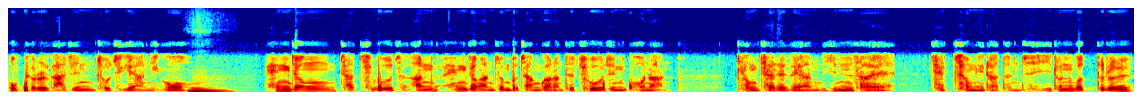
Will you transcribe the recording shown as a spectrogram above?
목표를 가진 조직이 아니고 음, 행정자치부 안- 행정안전부 장관한테 주어진 권한, 경찰에 대한 인사의 제청이라든지 이런 것들을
